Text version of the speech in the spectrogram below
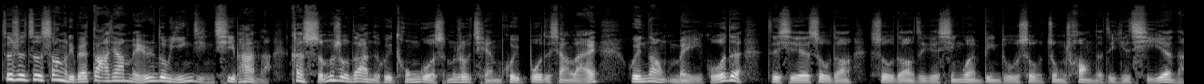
这是这上个礼拜大家每人都引颈期盼呢，看什么时候的案子会通过，什么时候钱会拨得下来，会让美国的这些受到受到这个新冠病毒受重创的这些企业呢，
